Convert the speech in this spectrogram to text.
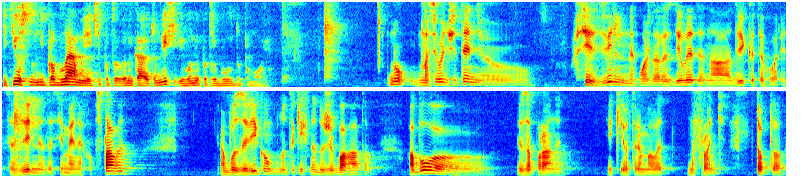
які основні проблеми, які виникають у них, і вони потребують допомоги? Ну, на сьогоднішній день е, всі звільнених можна розділити на дві категорії: це звільнення за сімейних обставин, або за віком, ну таких не дуже багато, або із-за поранень, які отримали на фронті. Тобто,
